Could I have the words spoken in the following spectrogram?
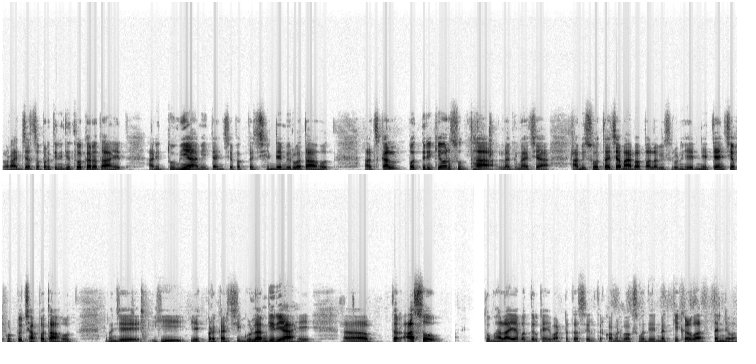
राज्याचं प्रतिनिधित्व करत आहेत आणि तुम्ही आम्ही त्यांचे फक्त झेंडे मिरवत आहोत. आजकाल पत्रिकेवर सुद्धा लग्नाच्या आम्ही स्वतःच्या मायबापाला विसरून हे नेत्यांचे फोटो छापत आहोत. म्हणजे ही एक प्रकारची गुलामगिरी आहे. तर असो तुम्हाला याबद्दल काही वाटत असेल तर कॉमेंट बॉक्समध्ये नक्की कळवा. धन्यवाद.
